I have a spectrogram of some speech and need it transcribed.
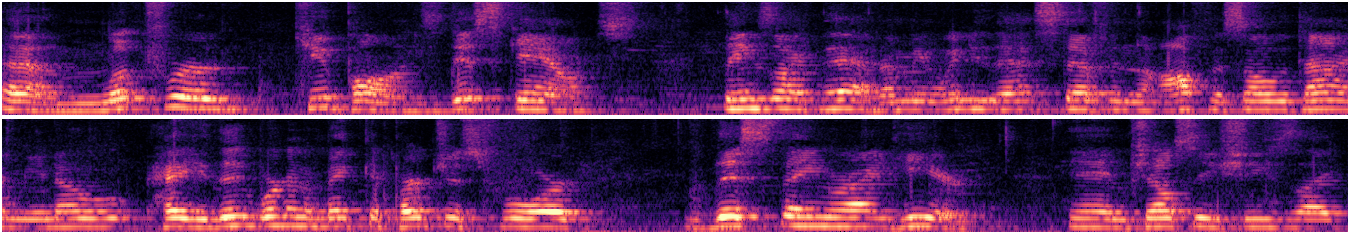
Um, look for coupons, discounts, things like that. I mean, we do that stuff in the office all the time. You know, hey, th- we're going to make a purchase for this thing right here. And Chelsea, she's like,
